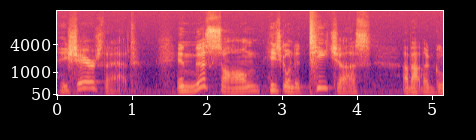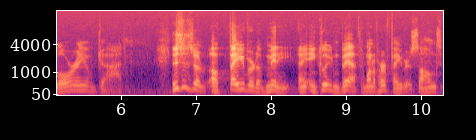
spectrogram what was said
he shares that. In this song, he's going to teach us about the glory of God. This is a, a, favorite of many, uh, including Beth, one of her favorite songs.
